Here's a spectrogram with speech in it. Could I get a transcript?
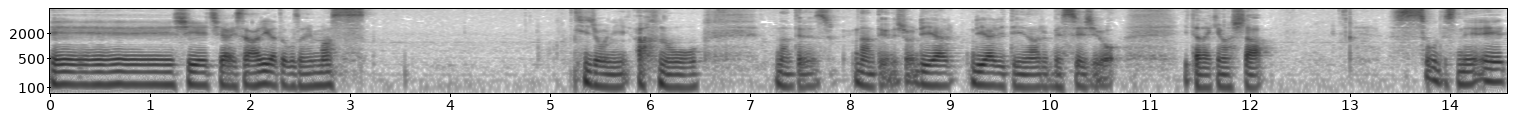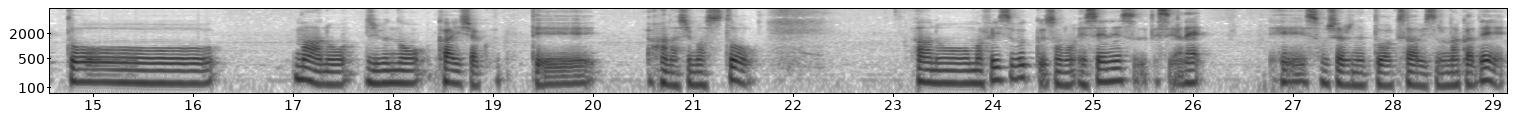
えー、CHI さんありがとうございます。非常に、あの、なんていうんです、なんて言うんでしょう、リアリアリティのあるメッセージをいただきました。そうですね、えっ、ー、と、まあ、あの、自分の解釈で話しますと、あの、まあ、Facebook、その SNS ですよね。えー、ソーシャルネットワークサービスの中で、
